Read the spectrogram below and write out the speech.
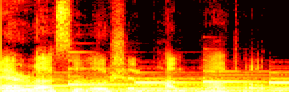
Airla Solution Pump Bottle.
